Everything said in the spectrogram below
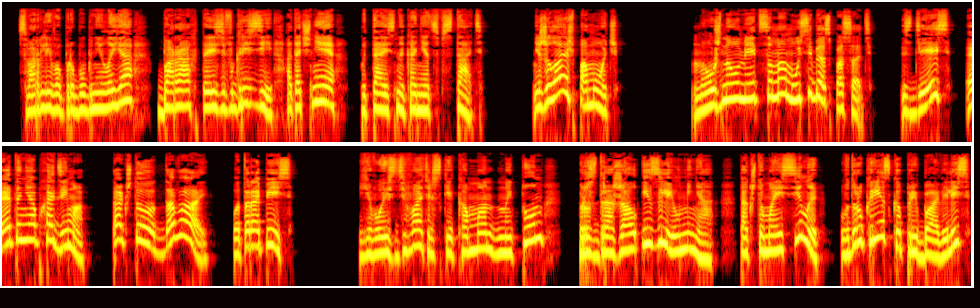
— сварливо пробубнила я, барахтаясь в грязи, а точнее, пытаясь, наконец, встать. Не желаешь помочь?» «Нужно уметь самому себя спасать. Здесь это необходимо. Так что давай, поторопись». Его издевательский командный тон раздражал и злил меня, так что мои силы вдруг резко прибавились,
